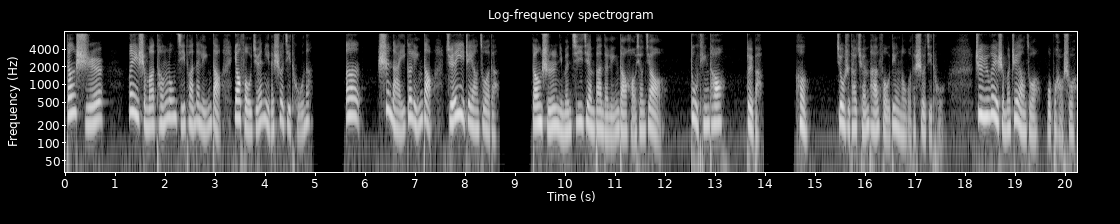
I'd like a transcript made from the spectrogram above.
当时为什么腾龙集团的领导要否决你的设计图呢？嗯，是哪一个领导决议这样做的？当时你们基建办的领导好像叫杜听涛，对吧？哼。就是他全盘否定了我的设计图。至于为什么这样做，我不好说。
